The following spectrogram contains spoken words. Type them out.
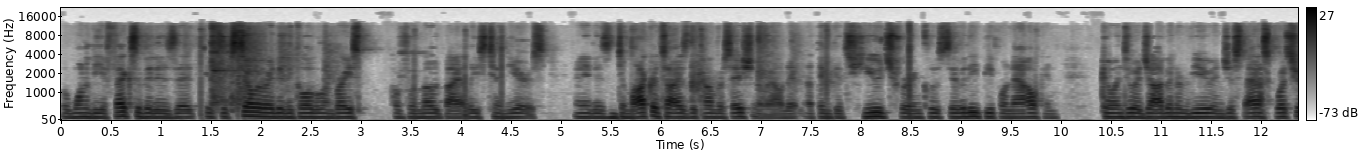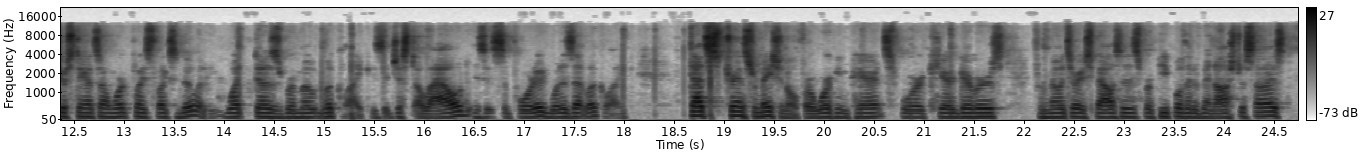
but one of the effects of it is that it's accelerated the global embrace of remote by at least 10 years. And it has democratized the conversation around it. I think it's huge for inclusivity. People now can go into a job interview and just ask, what's your stance on workplace flexibility? What does remote look like? Is it just allowed? Is it supported? What does that look like? That's transformational for working parents, for caregivers, for military spouses, for people that have been ostracized.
